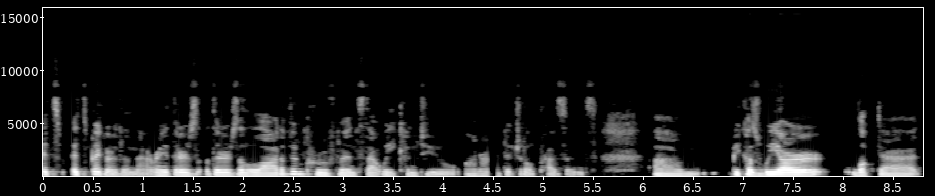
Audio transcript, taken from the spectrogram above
it's it's bigger than that, right? There's there's a lot of improvements that we can do on our digital presence um, because we are looked at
